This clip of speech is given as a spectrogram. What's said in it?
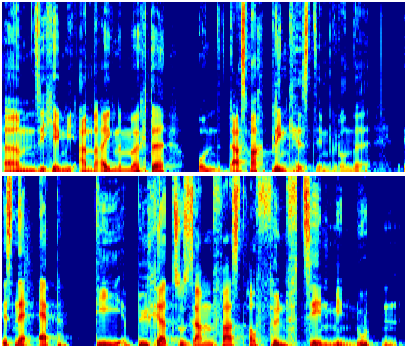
ähm, sich irgendwie aneignen möchte. Und das macht Blinkist im Grunde. Ist eine App, die Bücher zusammenfasst auf 15 Minuten.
